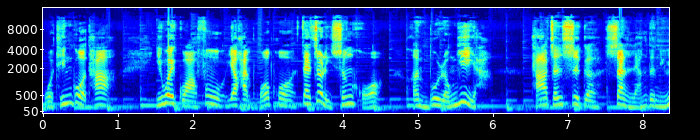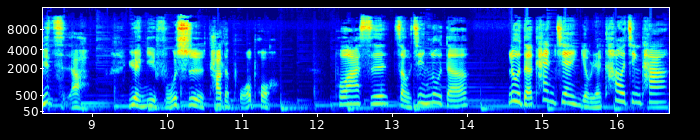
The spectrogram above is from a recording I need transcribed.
我听过她，一位寡妇要和婆婆在这里生活。”很不容易呀，她真是个善良的女子啊，愿意服侍她的婆婆。波阿斯走近路德，路德看见有人靠近他，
